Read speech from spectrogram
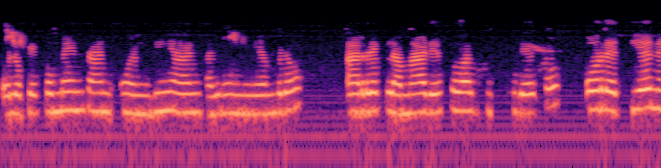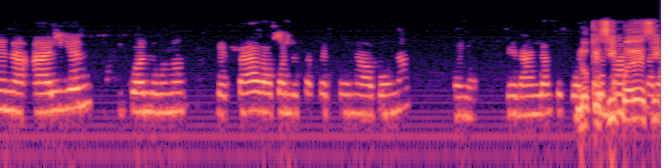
o lo que comentan o envían algún miembro a reclamar eso, a exigir eso, o retienen a alguien y cuando uno le paga, cuando esa persona abona, bueno, Lo que sí puede decir.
